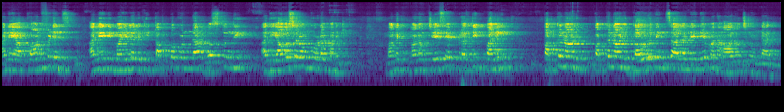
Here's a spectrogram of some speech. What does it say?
అనే ఆ కాన్ఫిడెన్స్ అనేది మహిళలకి తప్పకుండా వస్తుంది. అది అవసరం కూడా మనకి. మనకి మనం చేసే ప్రతి పని పక్కనాడు పక్కనాడు గౌరవించాలనేదే మన ఆలోచన ఉండాలి.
